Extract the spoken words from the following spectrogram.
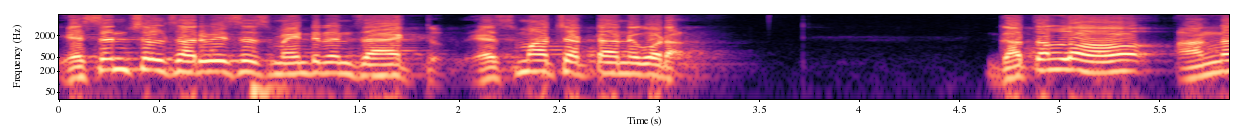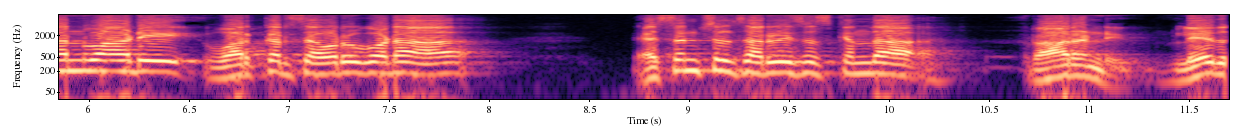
essential services maintenance act ESMA చట్టాన్ని కూడా గతంలో అంగన్వాడీ వర్కర్స్ ఎవరు కూడా ఎసెన్షియల్ సర్వీసెస్ కింద రారండి. లేదు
